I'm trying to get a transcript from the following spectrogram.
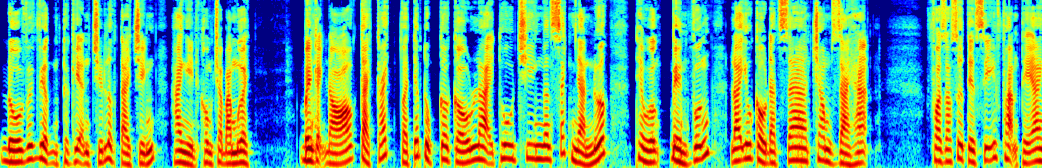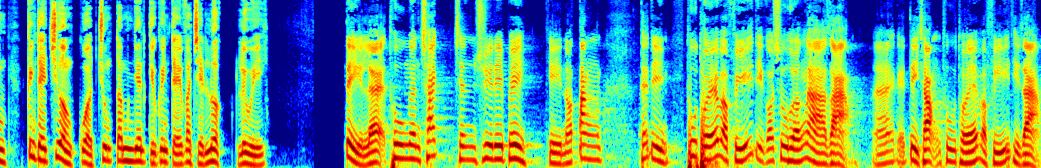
đối với việc thực hiện chiến lược tài chính 2030. Bên cạnh đó, cải cách và tiếp tục cơ cấu lại thu chi ngân sách nhà nước theo hướng bền vững là yêu cầu đặt ra trong dài hạn. Phó giáo sư tiến sĩ Phạm Thế Anh, kinh tế trưởng của Trung tâm Nghiên cứu Kinh tế và Chiến lược, lưu ý. Tỷ lệ thu ngân sách trên GDP thì nó tăng, thế thì thu thuế và phí thì có xu hướng là giảm. Đấy, cái tỷ trọng thu thuế và phí thì giảm.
